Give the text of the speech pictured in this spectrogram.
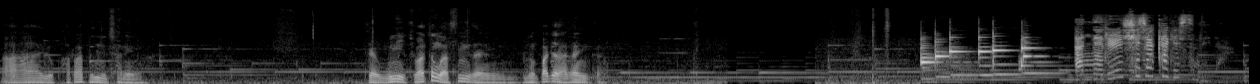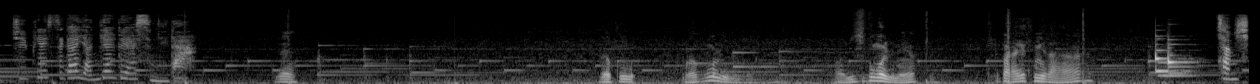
아, 이거 바로 앞에 있는 차네요. 제가 운이 좋았던 것 같습니다. 우선 빠져나가니까. 안내를 시작하겠습니다. GPS가 연결되었습니다. 네. 몇 분, 몇분 걸리는 거야? 어, 20분 걸리네요. 출발하겠습니다. 잠시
